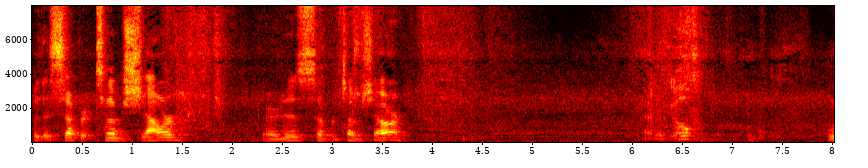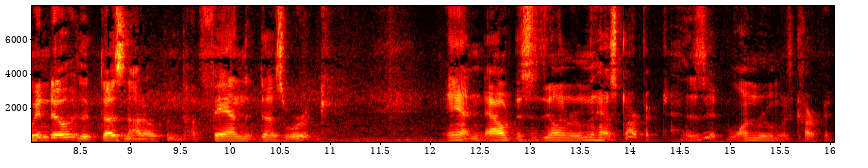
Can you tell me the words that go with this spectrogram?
with a separate tub shower. There it is, separate tub shower. There we go. Window that does not open, a fan that does work. And now this is the only room that has carpet. This is it, one room with carpet.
